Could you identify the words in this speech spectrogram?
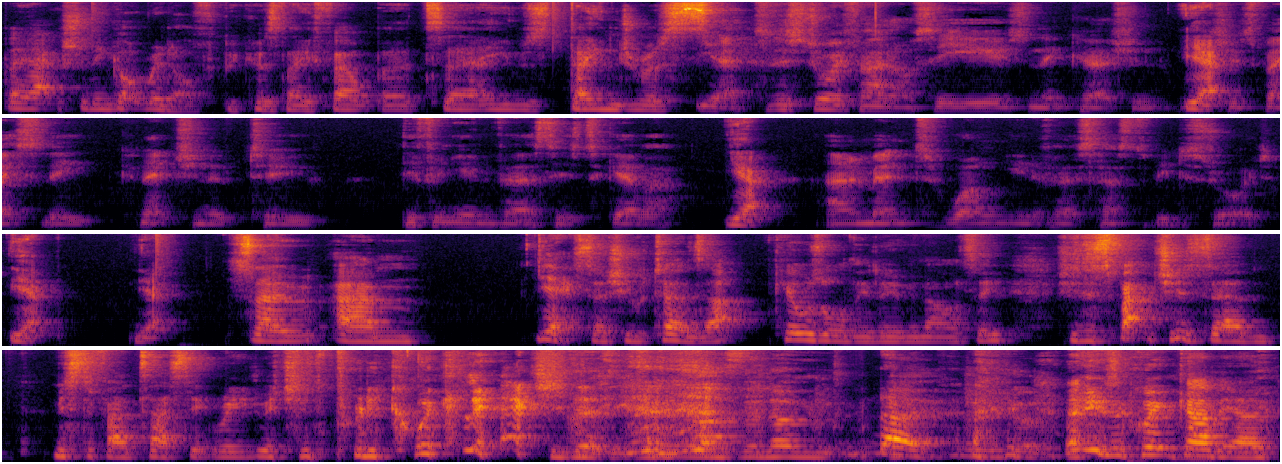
they actually got rid of because they felt that uh, he was dangerous. yeah, to destroy Thanos, he used an incursion, Yeah. which is basically connection of two different universes together, Yeah. and it meant one universe has to be destroyed. Yeah, yeah. So, um, yeah, so she returns up, kills all the Illuminati. She dispatches um, Mr. Fantastic Reed Richards pretty quickly, actually. He doesn't last long. No, that is a quick cameo.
